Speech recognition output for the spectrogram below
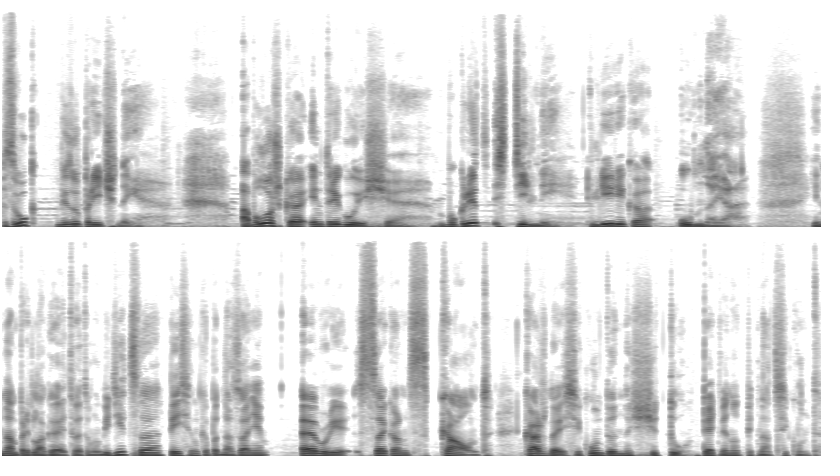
Звук безупречный. Обложка интригующая. Буклет стильный. Лирика умная. И нам предлагает в этом убедиться песенка под названием Every Second's Count. Каждая секунда на счету. 5 минут 15 секунд.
